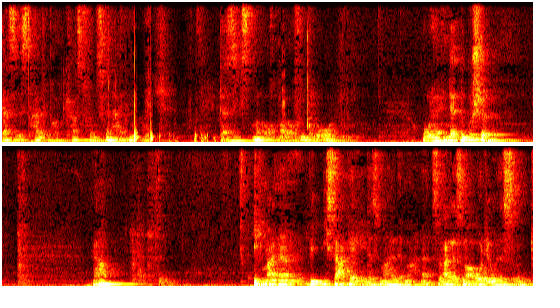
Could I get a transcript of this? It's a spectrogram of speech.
das ist halt Podcast von Sven Heidenreich. Da sitzt man auch mal auf dem Klo. Oder in der Dusche. Ja. Ich meine, wie ich sage ja jedes Mal immer, ne? solange es nur Audio ist und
